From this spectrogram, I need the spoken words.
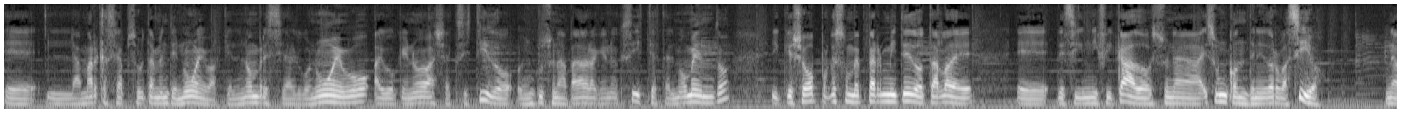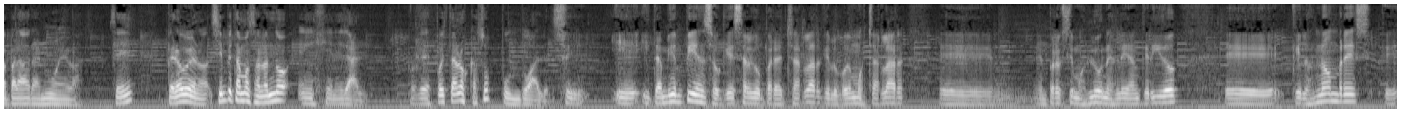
eh, la marca sea absolutamente nueva, que el nombre sea algo nuevo, algo que no haya existido, o incluso una palabra que no existe hasta el momento, y que yo, porque eso me permite dotarla de, de significado, es, una, es un contenedor vacío, una palabra nueva. ¿sí? Pero bueno, siempre estamos hablando en general, porque después están los casos puntuales. Sí, y, también pienso que es algo para charlar, que lo podemos charlar eh, en próximos lunes, lean querido, eh, que los nombres, eh,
